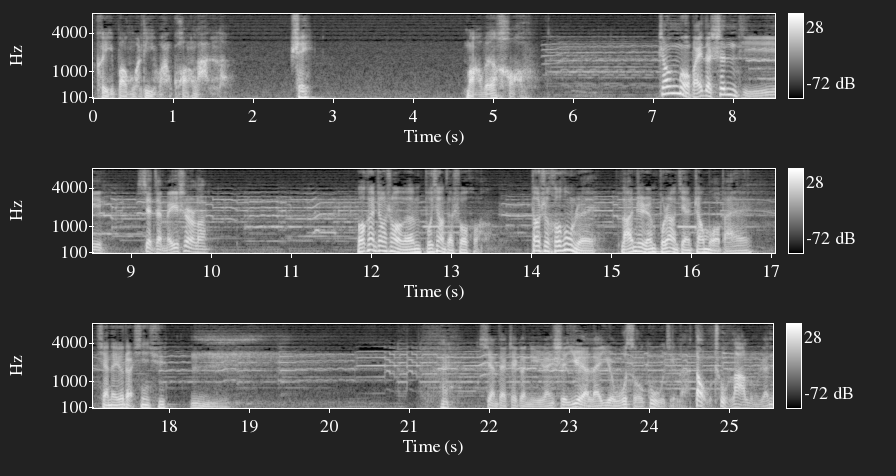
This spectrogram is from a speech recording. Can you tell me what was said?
可以帮我力挽狂澜了。谁？马文豪。张墨白的身体现在没事了。我看张少文不像在说谎，倒是何鸿蕊拦着人不让见张墨白，显得有点心虚。嗯。哼，现在这个女人是越来越无所顾忌了，到处拉拢人，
